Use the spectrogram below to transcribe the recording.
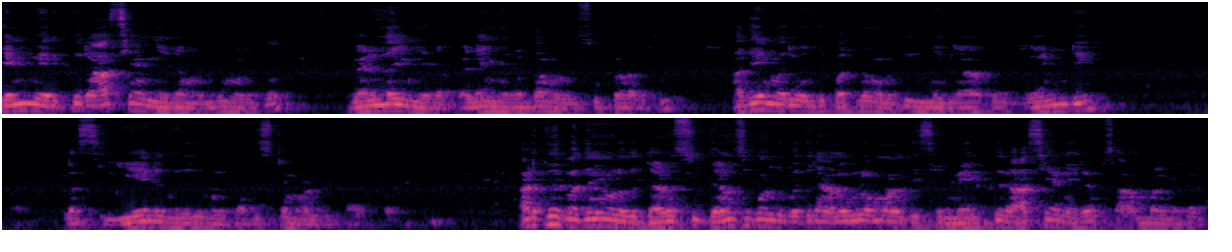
தென்மேற்கு ராசியான நிறம் வந்து உங்களுக்கு வெள்ளை நிறம். வெள்ளை நிறம் தான் உங்களுக்கு சூப்பராக இருக்குது அதே மாதிரி வந்து பார்த்திங்கன்னா உங்களுக்கு இன்றைக்கி நாள் ரெண்டு ப்ளஸ் ஏழுங்கிறது உங்களுக்கு அதிர்ஷ்டமானதாக இருக்கும். அடுத்தது பார்த்தீங்கன்னா உங்களுக்கு தனுசு தனுசுக்கு வந்து பார்த்தீங்கன்னா அனுகூலமான திசை மேற்கு ராசியா நிறம் சாம்பல் நிறம்.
